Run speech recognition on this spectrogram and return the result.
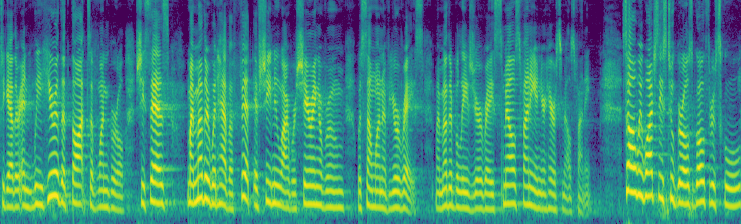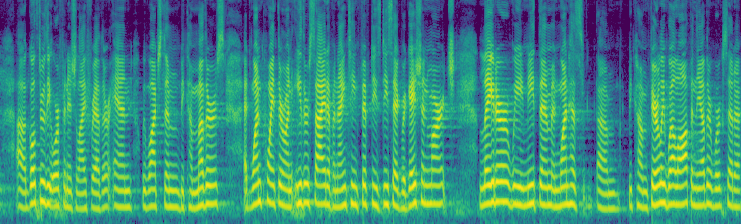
together, and we hear the thoughts of one girl. She says, my mother would have a fit if she knew I were sharing a room with someone of your race. My mother believes your race smells funny and your hair smells funny. So we watch these two girls go through school, uh, go through the orphanage life rather, and we watch them become mothers. At one point, they're on either side of a 1950s desegregation march. Later, we meet them, and one has um, become fairly well off, and the other works at a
